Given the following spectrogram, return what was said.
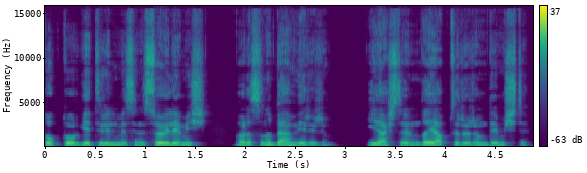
doktor getirilmesini söylemiş, parasını ben veririm, ilaçlarını da yaptırırım demişti.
